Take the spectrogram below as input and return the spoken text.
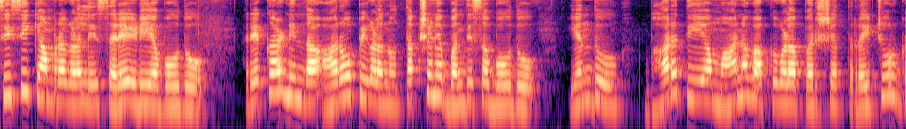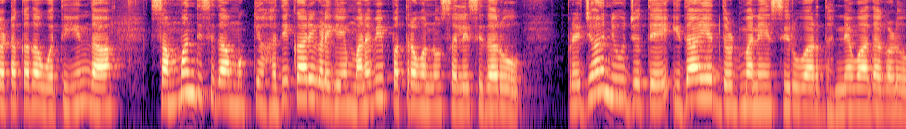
ಸಿಸಿ ಕ್ಯಾಮ್ರಾಗಳಲ್ಲಿ ಸೆರೆ ಹಿಡಿಯಬಹುದು. ರೆಕಾರ್ಡ್ನಿಂದ ಆರೋಪಿಗಳನ್ನು ತಕ್ಷಣ ಬಂಧಿಸಬಹುದು ಎಂದು ಭಾರತೀಯ ಮಾನವ ಹಕ್ಕುಗಳ ಪರಿಷತ್ ರಾಯಚೂರು ಘಟಕದ ವತಿಯಿಂದ ಸಂಬಂಧಿಸಿದ ಮುಖ್ಯ ಅಧಿಕಾರಿಗಳಿಗೆ ಮನವಿ ಪತ್ರವನ್ನು ಸಲ್ಲಿಸಿದರು. ಪ್ರಜಾ ನ್ಯೂಸ್ ಜೊತೆ ಇದಾಯತ್ ದೊಡ್ಮನೆ ಸಿರುವಾರ್ ಧನ್ಯವಾದಗಳು.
